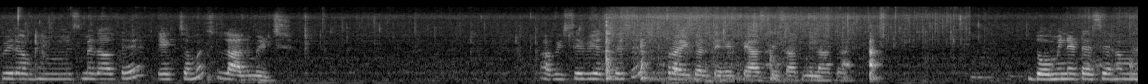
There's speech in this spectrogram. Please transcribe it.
फिर अब हम इसमें डालते हैं एक चम्मच लाल मिर्च। अब इसे भी अच्छे से फ्राई करते हैं प्याज के साथ मिलाकर। दो मिनट ऐसे हम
